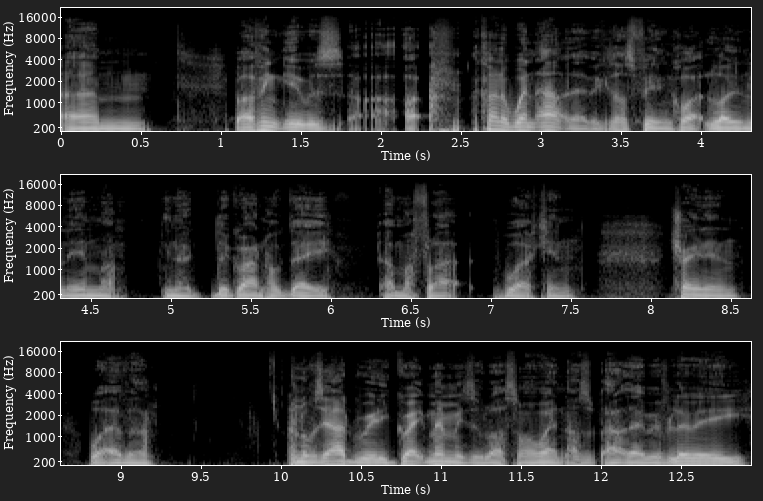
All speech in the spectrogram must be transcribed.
Um, but I think it was I, I kind of went out there because I was feeling quite lonely in my you know the Groundhog Day at my flat, working, training, whatever. And obviously, I had really great memories of the last time I went. I was out there with Louis,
